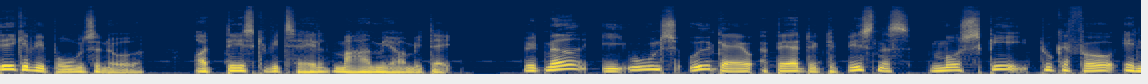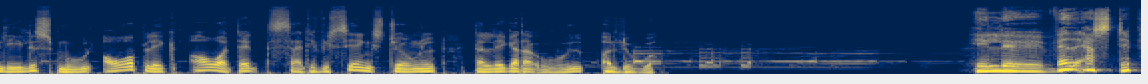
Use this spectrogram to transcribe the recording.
Det kan vi bruge til noget, og det skal vi tale meget mere om i dag. Lyt med i ugens udgave af Bæredygtig Business. Måske du kan få en lille smule overblik over den certificeringsjungle, der ligger derude og lurer. Helle, hvad er STEP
